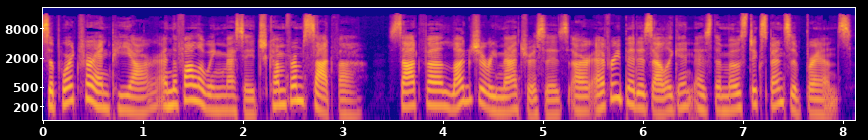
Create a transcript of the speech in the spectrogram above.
Support for NPR and the following message come from Saatva. Saatva luxury mattresses are every bit as elegant as the most expensive brands,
